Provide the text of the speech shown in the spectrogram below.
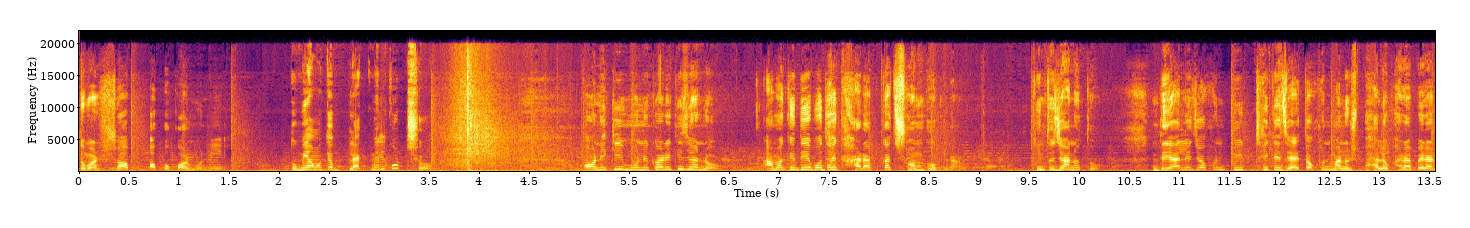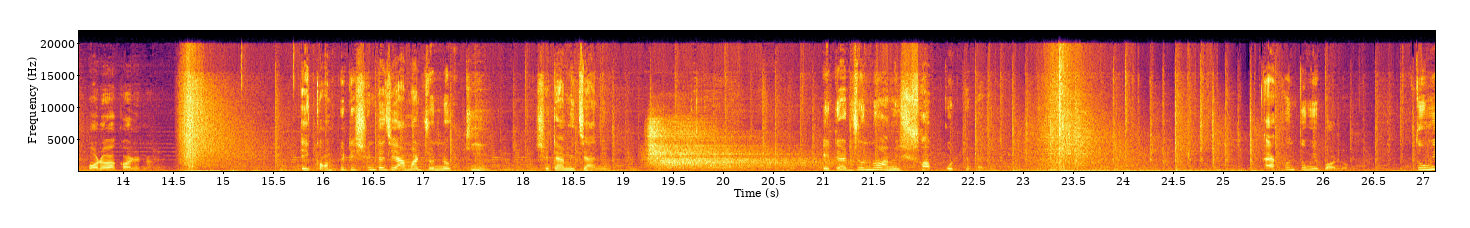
তোমার সব অপকর্ম নিয়ে। তুমি আমাকে ব্ল্যাকমেল করছ? অনেকেই মনে করে কি জানো? আমাকে দিয়ে বোধহয় খারাপ কাজ সম্ভব না। কিন্তু জানো তো, দেয়ালে যখন পিঠ থেকে যায়, তখন মানুষ ভালো খারাপের আর পরোয়া করে না। এই কম্পিটিশনটা যে আমার জন্য কি, সেটা আমি জানি। এটার জন্য আমি সব করতে পারি। এখন তুমি বলো, তুমি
